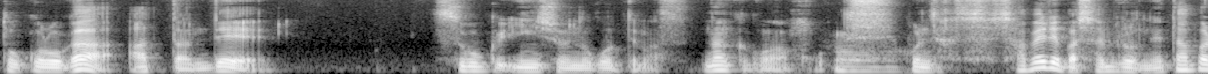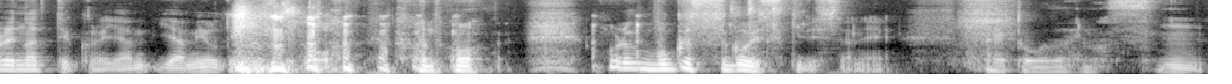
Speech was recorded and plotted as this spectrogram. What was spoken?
ところがあったんで、すごく印象に残ってます。なんかこの、あーこれ喋れば喋るほどネタバレになってるからややめようと思うんですけど、あの、これ僕すごい好きでしたね。ありがとうございます。うん。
